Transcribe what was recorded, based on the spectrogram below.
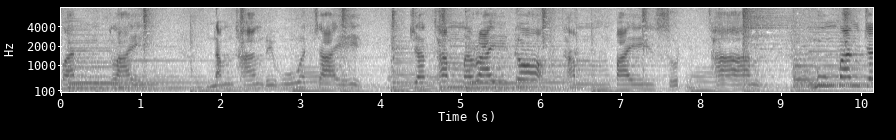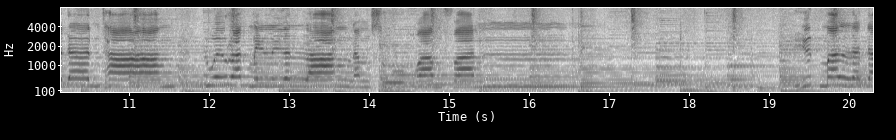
ฝันไกลนำทางด้วยหัวใจ จะทำอะไรก็ทำไปสุดทาง มุ่งมันจะเดินทาง ด้วยรักไม่เลือนลางนำสู่ความฝัน ยึดมั่นและด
